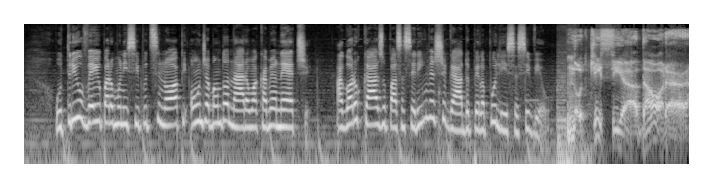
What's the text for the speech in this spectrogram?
O trio veio para o município de Sinop, onde abandonaram a caminhonete. Agora o caso passa a ser investigado pela Polícia Civil. Notícia da hora.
